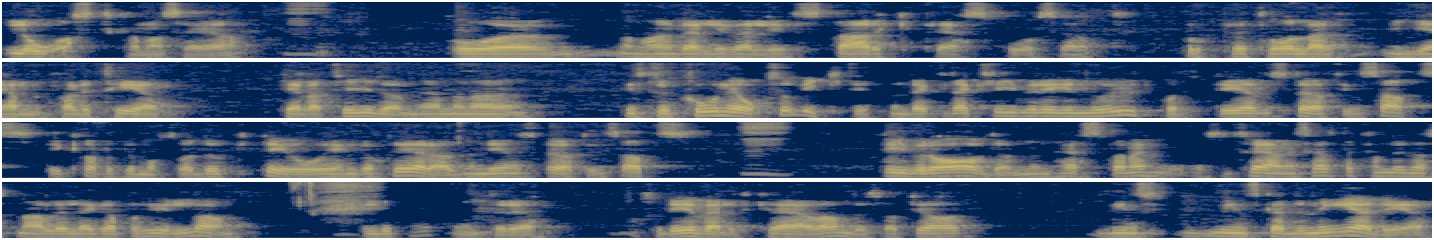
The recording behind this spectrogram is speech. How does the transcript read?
låst kan man säga. Mm. Och eh, man har en väldigt, väldigt stark press på sig att upprätthålla en jämn kvalitet hela tiden. Jag menar, Instruktion är också viktigt, men det, där kliver det in och ut på det. är en stötinsats. Det är klart att du måste vara duktig och engagerad, men det är en stötinsats. Mm. Kliver av den, men hästarna, alltså träningshästar kan du nästan aldrig lägga på hyllan. Du kan inte det. Så det är väldigt krävande, så att jag mins minskade ner det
